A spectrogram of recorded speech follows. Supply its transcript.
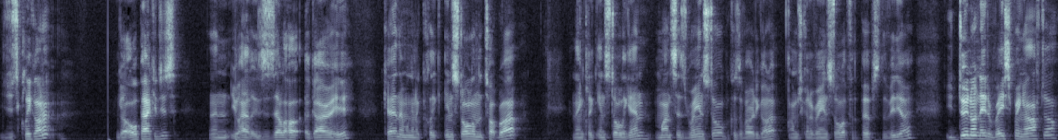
you just click on it, go all packages, and you'll have Xelahot Agar.io here. Okay, and then we're going to click install on the top right. And then click install again. Mine says reinstall because I've already got it. I'm just going to reinstall it for the purpose of the video. You do not need a respring after,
